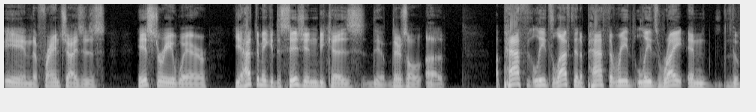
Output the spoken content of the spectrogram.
in the franchise's history where you have to make a decision because the, there's a, a a path that leads left and a path that re- leads right, and the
